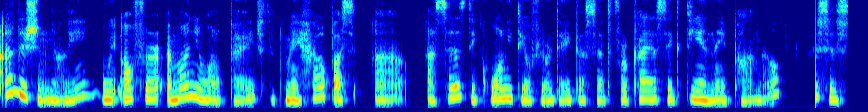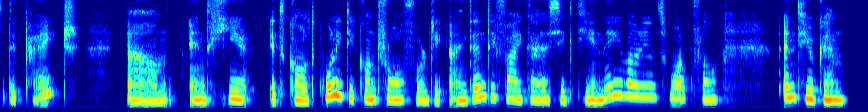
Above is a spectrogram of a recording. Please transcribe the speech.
Additionally, we offer a manual page that may help us uh, assess the quality of your dataset for QIAseq DNA panel. This is the page, um, and here it's called Quality Control for the Identify QIAseq DNA Variants workflow, and you can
